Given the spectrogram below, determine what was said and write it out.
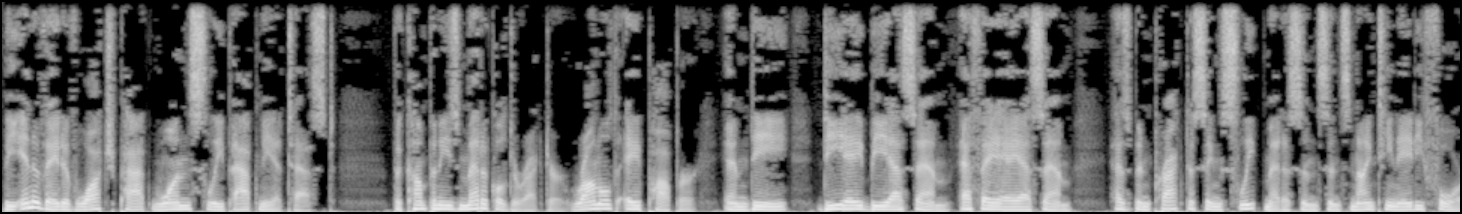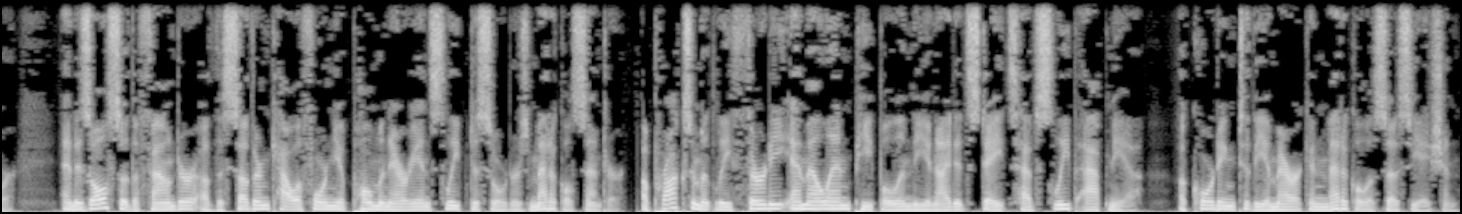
The innovative WatchPat 1 sleep apnea test the company's medical director, Ronald A. Popper, MD, DABSM, FAASM, has been practicing sleep medicine since 1984 and is also the founder of the Southern California Pulmonary and Sleep Disorders Medical Center. Approximately 30 MLN people in the United States have sleep apnea, according to the American Medical Association.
